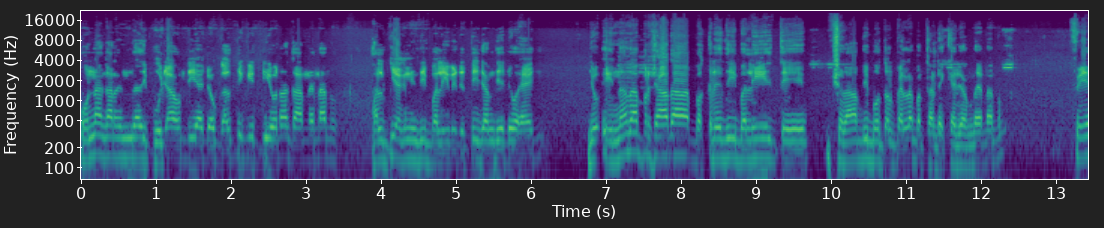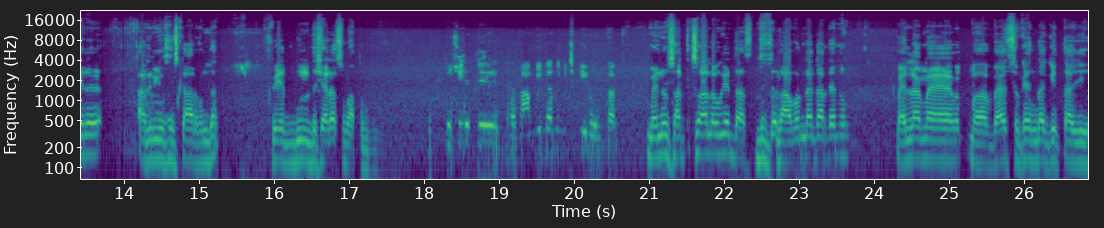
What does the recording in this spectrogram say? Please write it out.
ਉਹਨਾਂ ਕਾਰਨ ਇਹਨਾਂ ਦੀ ਪੂਜਾ ਹੁੰਦੀ ਹੈ ਜੋ ਗਲਤੀ ਕੀਤੀ ਉਹਨਾਂ ਕਾਰਨ ਇਹਨਾਂ ਨੂੰ ਹਲਕੀ ਅਗਨੀ ਦੀ ਬਲੀ ਵੀ ਦਿੱਤੀ ਜਾਂਦੀ ਹੈ ਜੋ ਹੈਗੀ ਜੋ। ਇਹਨਾਂ ਦਾ ਪ੍ਰਸ਼ਾਦ ਆ ਬੱਕਰੇ ਦੀ ਬਲੀ ਤੇ ਸ਼ਰਾਬ ਦੀ ਬੋਤਲ ਪਹਿਲਾਂ ਮੱਥਾ ਟੇਕਿਆ ਜਾਂਦਾ ਇਹਨਾਂ ਨੂੰ। ਫਿਰ ਅਗਨੀ ਸੰਸਕਾਰ ਹੁੰਦਾ ਫਿਰ ਦੁਸ਼ਹਿਰਾ ਸਮਾਪਨ ਹੁੰਦਾ। ਤੁਸੀਂ ਇੱਥੇ ਰਾਮਲੀਲਾ ਦੇ ਵਿੱਚ ਕੀ ਰੋਲ ਕਰਦੇ? ਮੈਨੂੰ 7 ਸਾਲ ਹੋ ਗਏ 10 ਰਾਵਣ ਦਾ ਕਰਦੇ ਨੂੰ। ਪਹਿਲਾਂ ਮੈਂ ਬ- ਵੈਦ ਸੁਖੇਨ ਦਾ ਕੀਤਾ ਜੀ,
